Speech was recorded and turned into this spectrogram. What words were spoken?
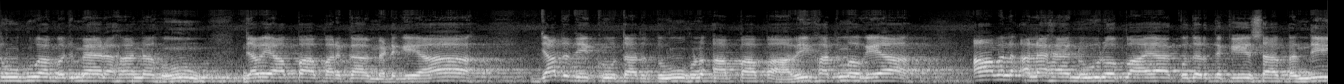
ਤੂੰ ਹੁਆ, ਮੁਝ ਮੈਂ ਰਹਾ ਨਾ ਹੂੰ। ਜਵੇ ਆਪਾ ਪਰਕਾ ਮਿਟ ਗਿਆ, ਜਦ ਦੇਖੂ ਤਦ ਤੂੰ ਹੁਣ ਆਪਾ ਭਾਵ ਹੀ ਖਤਮ ਹੋ ਗਿਆ। ਆਵਲ ਅਲਹ ਨੂਰ ਪਾਇਆ ਕੁਦਰਤ ਕੇ ਸਭ ਬੰਦੀ,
